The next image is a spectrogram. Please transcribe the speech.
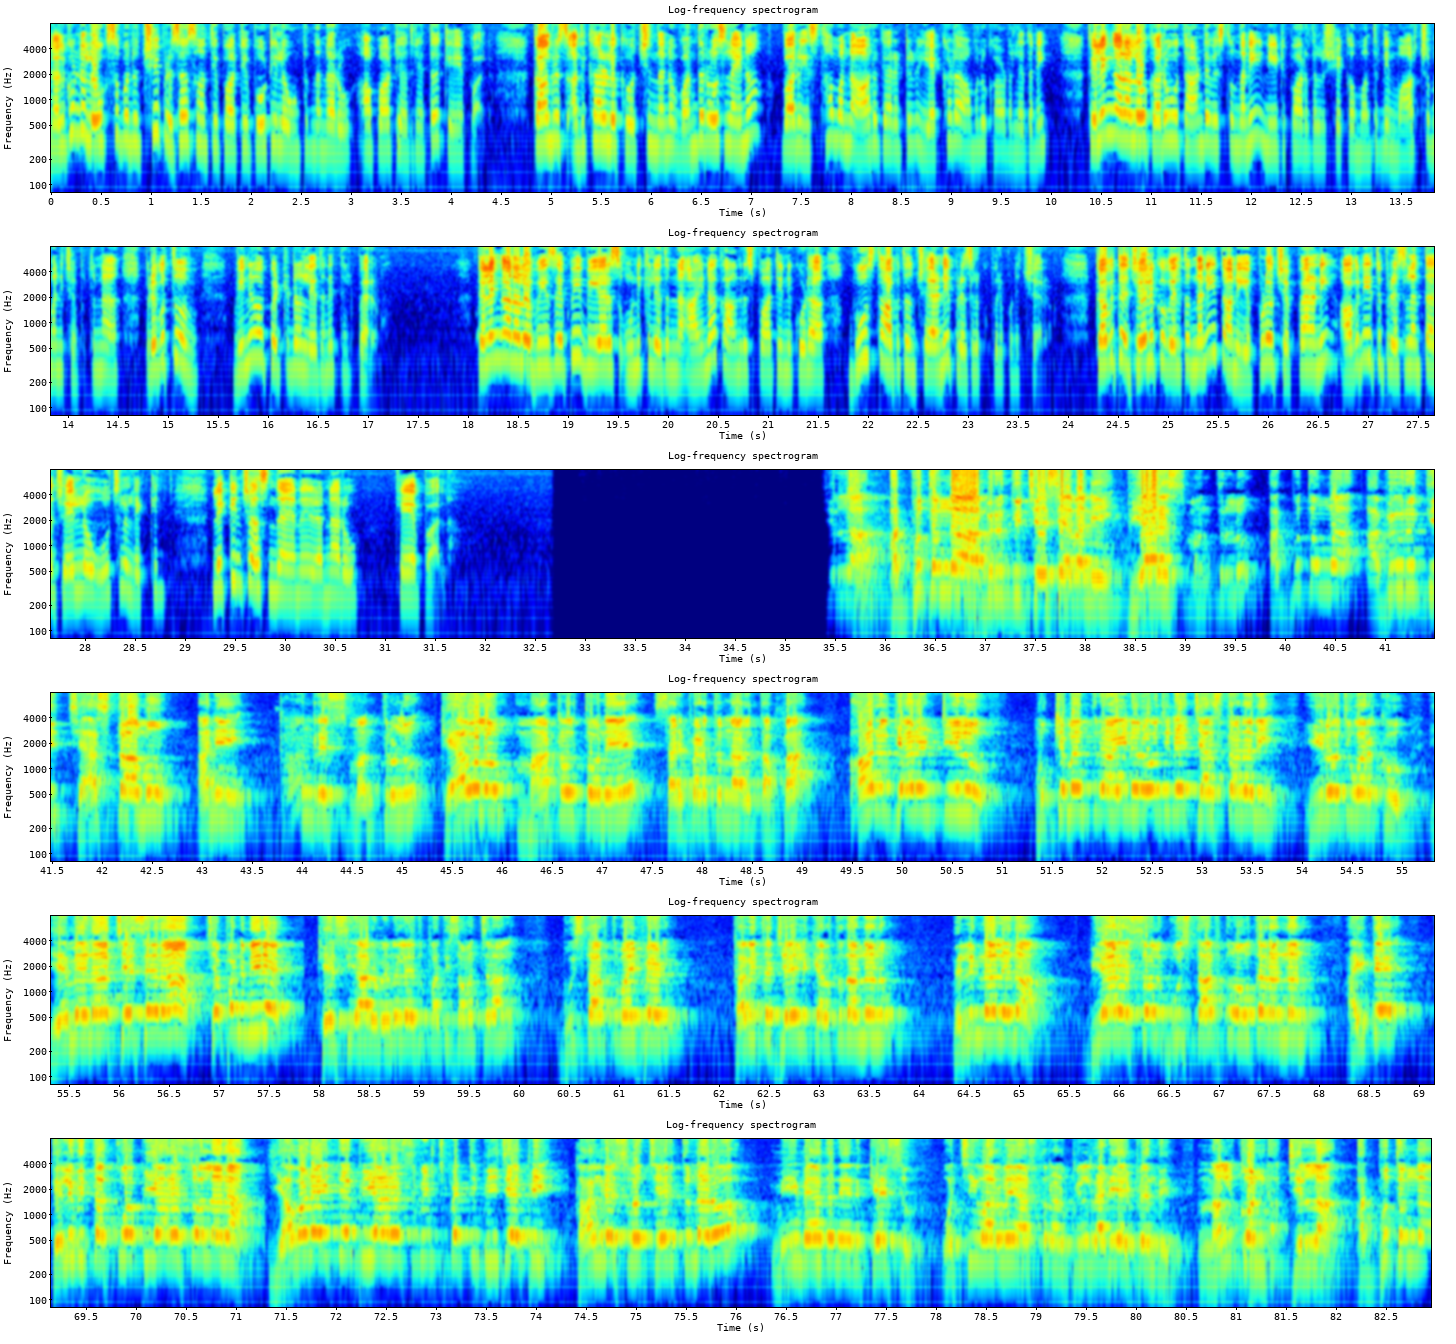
నల్గొండ లోక్సభ నుంచి ప్రజాశాంతి పార్టీ పోటీలో ఉంటుందన్నారు ఆ పార్టీ అధినేత కేఏపాల్ కాంగ్రెస్ అధికారంలోకి వచ్చిందన్న వంద రోజులైనా వారు ఇస్తామన్న ఆరు గ్యారెంటీలు ఎక్కడా అమలు కావడం లేదని తెలంగాణలో కరువు తాండవిస్తుందని నీటిపారుదల శాఖ మంత్రిని మార్చమని చెబుతున్నా ప్రభుత్వం వినువ పెట్టడం లేదని తెలిపారు. తెలంగాణలో బీజేపీ బీఆర్ఎస్ ఉనికి లేదన్న ఆయన కాంగ్రెస్ పార్టీని కూడా భూస్థాపితం చేయాలని ప్రజలకు పిలుపునిచ్చారు. కవిత జైలుకు వెళ్తుందని తాను ఎప్పుడో చెప్పానని అవినీతి ప్రజలంతా జైల్లో ఊచలు లెక్కి లెక్కించాల్సిందే అని అన్నారు కేఏపాల్ జిల్లా అద్భుతంగా అభివృద్ధి చేసేవని బిఆర్ఎస్ మంత్రులు అద్భుతంగా అభివృద్ధి చేస్తాము అని కాంగ్రెస్ మంత్రులు కేవలం మాటలతోనే సరిపెడుతున్నారు తప్ప ఆరు గ్యారంటీలు ముఖ్యమంత్రి అయిన రోజునే చేస్తానని ఈ రోజు వరకు ఏమైనా చేశారా? చెప్పండి మీరే. కేసీఆర్ వినలేదు పది సంవత్సరాలు. భూస్థాపితం అయిపోయాడు. కవిత జైలుకి వెళ్తుందన్నాను. వెళ్ళిందా లేదా? బీఆర్ఎస్ వాళ్ళు భూస్థాపితం అవుతారన్నాను. అయితే తెలివి తక్కువ బీఆర్ఎస్ వాళ్ళరా? ఎవడైతే బీఆర్ఎస్ విడిచిపెట్టి బీజేపీ కాంగ్రెస్లో చేరుతున్నారో మీ మీద నేను కేసు. వచ్చి వారమే వేస్తున్నాను. పిల్ రెడీ అయిపోయింది. నల్గొండ జిల్లా అద్భుతంగా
